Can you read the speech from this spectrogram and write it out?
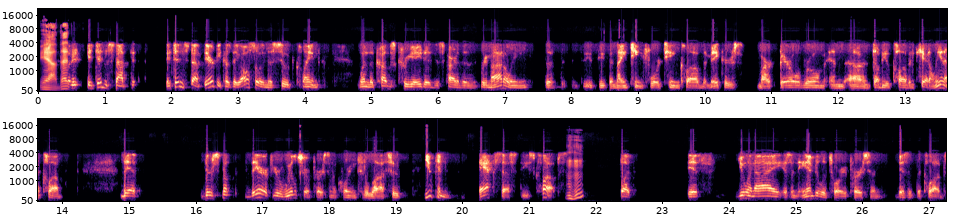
Yeah, that But it, it didn't stop. It didn't stop there because they also in the suit claimed when the Cubs created as part of the remodeling the the, the, the 1914 club, the Makers Mark Barrel Room, and uh, W Club and Catalina Club, that there's no, there if you're a wheelchair person, according to the lawsuit, you can access these clubs. Mhm. But if you and I, as an ambulatory person, visit the clubs,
